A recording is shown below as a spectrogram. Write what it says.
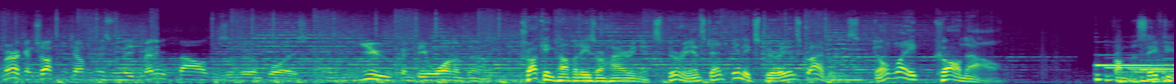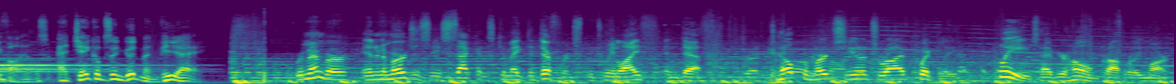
American trucking companies will need many thousands of new employees, and you can be one of them. Trucking companies are hiring experienced and inexperienced drivers. Don't wait, call now. From the safety files at Jacobs and Goodman, PA. Remember, in an emergency, seconds can make the difference between life and death. To help emergency units arrive quickly, please have your home properly marked.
